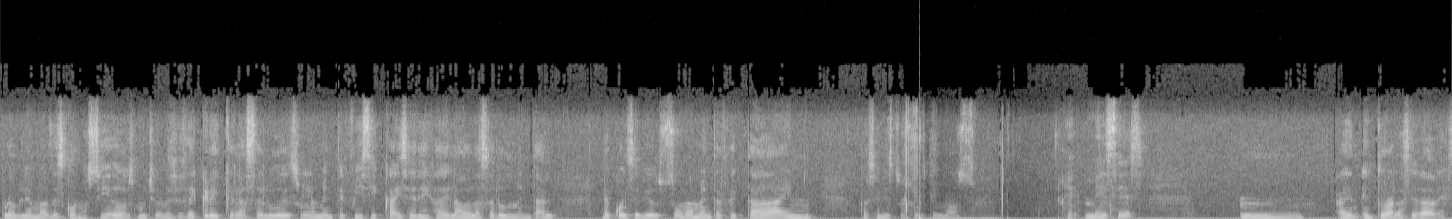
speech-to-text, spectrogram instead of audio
problemas desconocidos. Muchas veces se cree que la salud es solamente física y se deja de lado la salud mental, la cual se vio sumamente afectada en, pues, en estos últimos eh, meses mm, en, todas las edades.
